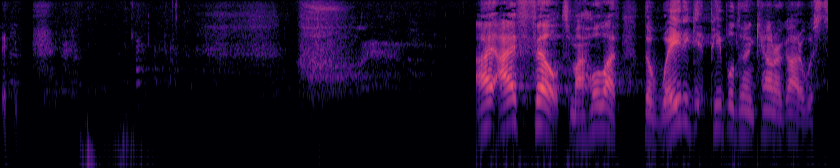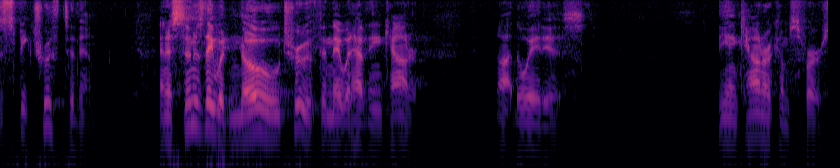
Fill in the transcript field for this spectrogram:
I, I felt my whole life the way to get people to encounter God was to speak truth to them. And as soon as they would know truth, then they would have the encounter. Not the way it is. The encounter comes first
